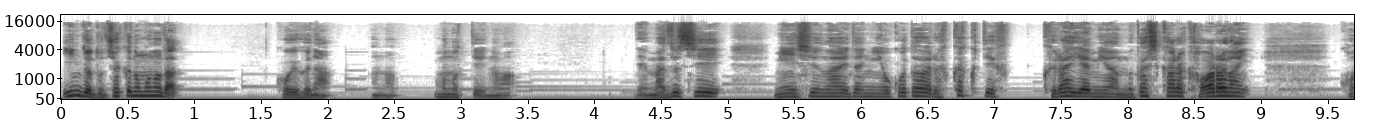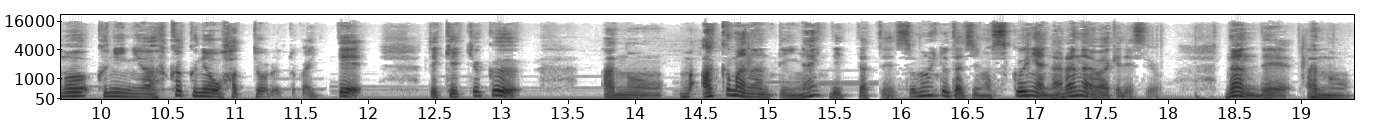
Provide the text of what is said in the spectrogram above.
インド土着のものだ。こういうふうな、あの、ものっていうのは。で、貧しい民衆の間に横たわる深くて暗闇は昔から変わらない。この国には深く根を張っておるとか言って、で、結局、あの、まあ、悪魔なんていないって言ったって、その人たちの救いにはならないわけですよ。なんで、あの、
